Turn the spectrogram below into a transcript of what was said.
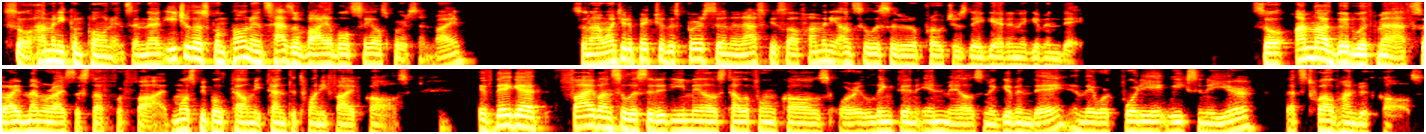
so how many components? And then each of those components has a viable salesperson right? So now i want you to picture this person and ask yourself how many unsolicited approaches they get in a given day so I'm not good with math, so I memorize the stuff for five. Most people tell me 10 to 25 calls. If they get five unsolicited emails, telephone calls, or LinkedIn InMails in a given day, and they work 48 weeks in a year, that's 1,200 calls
